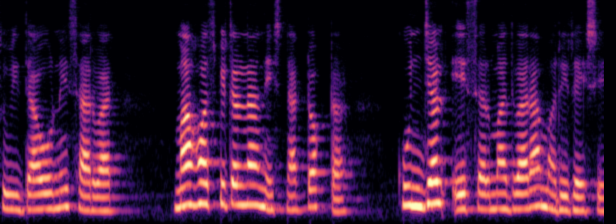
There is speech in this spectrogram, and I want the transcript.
સુવિધાઓની સારવાર મા હોસ્પિટલના નિષ્ણાત ડૉક્ટર કુંજલ એ શર્મા દ્વારા મળી રહેશે.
